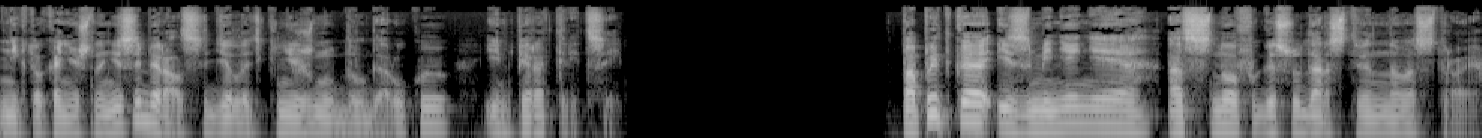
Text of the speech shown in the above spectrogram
Никто, конечно, не собирался делать княжну Долгорукую императрицей. Попытка изменения основ государственного строя.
